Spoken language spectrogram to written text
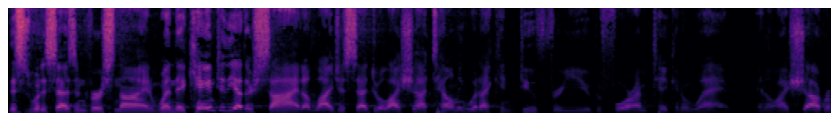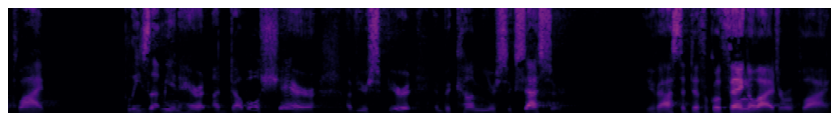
This is what it says in verse 9. When they came to the other side, Elijah said to Elisha, Tell me what I can do for you before I'm taken away. And Elisha replied, Please let me inherit a double share of your spirit and become your successor. You've asked a difficult thing, Elijah replied.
